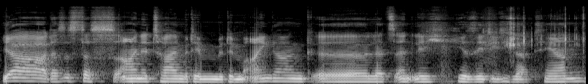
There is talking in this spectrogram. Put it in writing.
Ja, das ist das eine Teil mit dem, mit dem Eingang äh, letztendlich. Hier seht ihr die Laternen.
